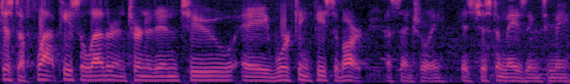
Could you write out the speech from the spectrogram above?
Just a flat piece of leather and turn it into a working piece of art, essentially. It's just amazing to me.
